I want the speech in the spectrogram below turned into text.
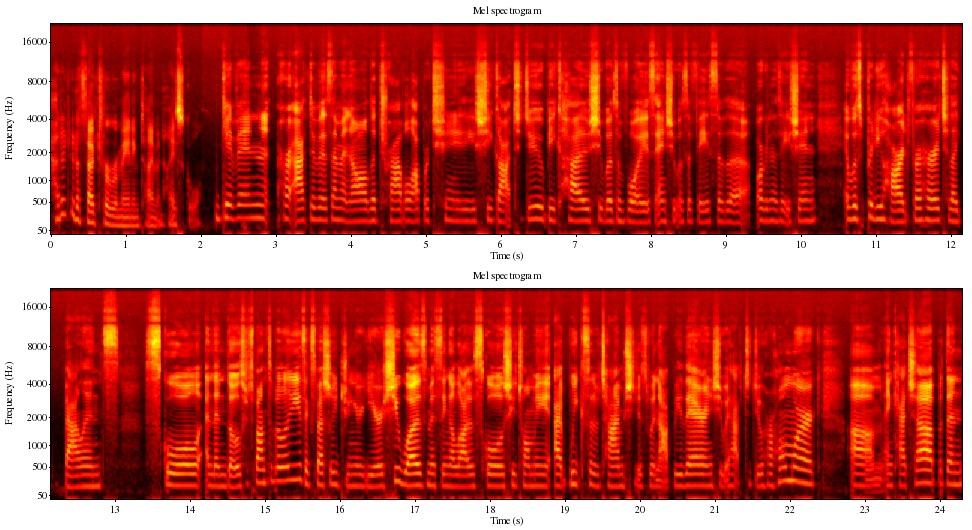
How did it affect her remaining time in high school? Given her activism and all the travel opportunities she got to do because she was a voice and she was the face of the organization, it was pretty hard for her to like balance school and then those responsibilities, especially junior year. She was missing a lot of school. She told me at weeks at a time she just would not be there and she would have to do her homework um, and catch up. But then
